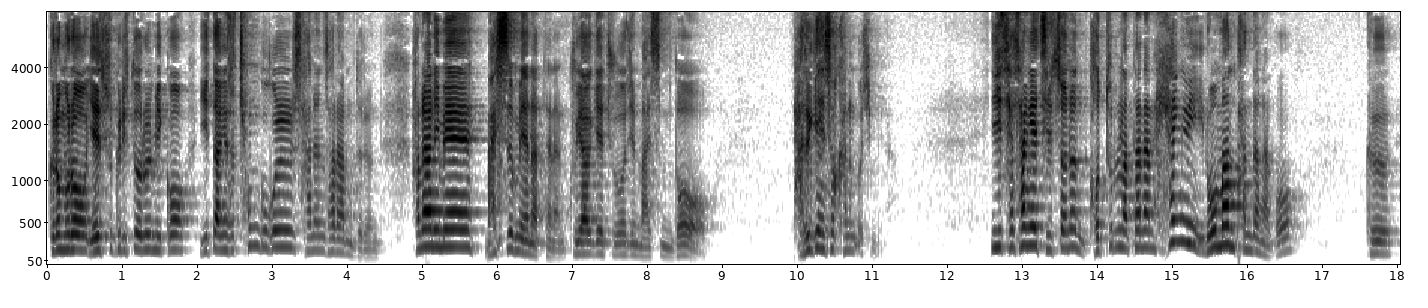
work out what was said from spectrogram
그러므로 예수 그리스도를 믿고 이 땅에서 천국을 사는 사람들은 하나님의 말씀에 나타난 구약에 주어진 말씀도 다르게 해석하는 것입니다. 이 세상의 질서는 겉으로 나타난 행위로만 판단하고 그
